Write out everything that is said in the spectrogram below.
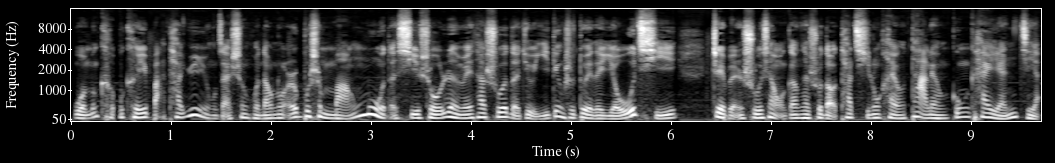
我们可不可以把它运用在生活当中，而不是盲目的吸收，认为他说的就一定是对的？尤其这本书，像我刚才说到，它其中还有大量公开演讲，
